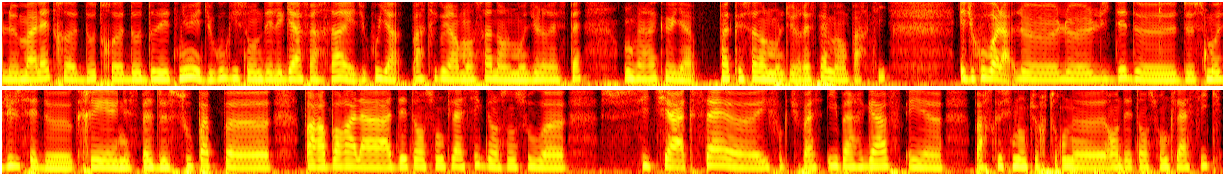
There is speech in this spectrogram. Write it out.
le mal-être d'autres détenus et du coup qui sont délégués à faire ça. Et du coup, il y a particulièrement ça dans le module respect. On verra qu'il n'y a pas que ça dans le module respect, mais en partie. Et du coup, voilà, l'idée de, de ce module, c'est de créer une espèce de soupape euh, par rapport à la détention classique, dans le sens où euh, si tu as accès, euh, il faut que tu fasses hyper gaffe, et, parce que sinon tu retournes en détention classique.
